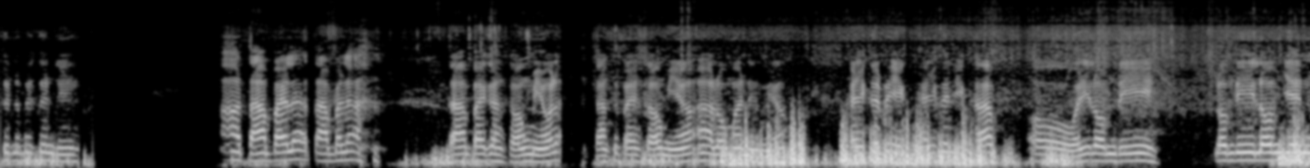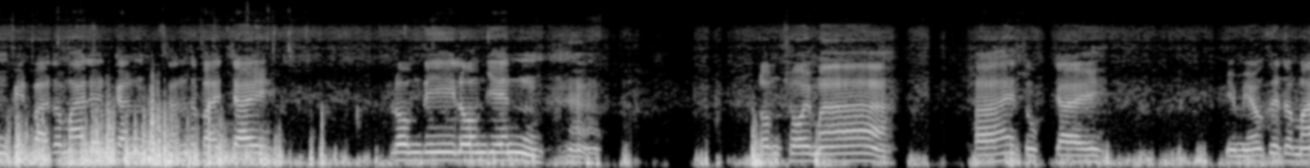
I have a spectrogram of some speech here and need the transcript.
ขึ้นหรือไม่ขึ้นดีอ้าวตามไปแล้วตามไปแล้ว ตามไปกันสองเหมียวแล้วตามขึ้นไปสองเหมียวอ้าวลงมาหนึ่งเหมียวใครจะขึ้นไปอีกใครจะขึ้นอีกครับ โอ้วันนี้ลมดี ลมดีลมเย็นปีนป่ายต้นไม้เล่นกันสันสบายใจ ลมดีลมเย็น ลมโชยมาพาให้สุขใจมีเหมียวขึ้นต้นไม้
